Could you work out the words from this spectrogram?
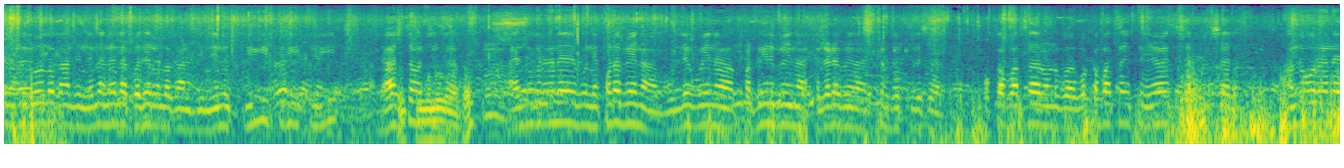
ఎన్ని రోజుల కాంచి నెల నెల పదిహేను రోజుల కాంచి నేను తిరిగి తిరిగి తిరిగి రాష్ట్ర వచ్చింది సార్. అందుకనే నెక్కడ పోయినా ఉల్లెకి పోయినా పట్టుకెళ్ళి పోయినా పిల్లడ పోయినా ఇక్కడ దొరుకుతుంది సార్. ఒక్క బత్త రెండు ఒక్క బత్త అయితే ఏమైతే సరిపోతుంది సార్. అందువల్లనే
